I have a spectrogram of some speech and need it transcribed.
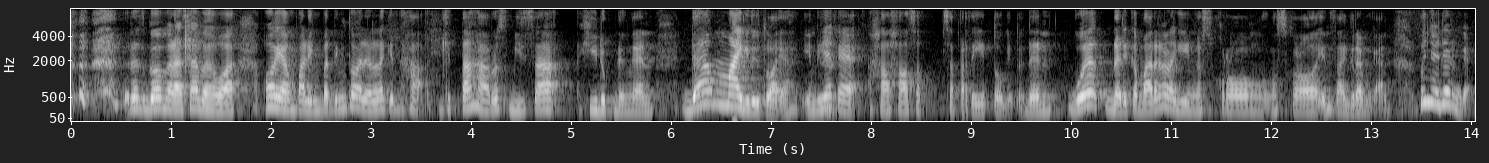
terus gue merasa bahwa oh yang paling penting tuh adalah kita kita harus bisa hidup dengan damai gitu lah ya. Intinya Iya. kayak hal-hal sep- seperti itu gitu. Dan gue dari kemarin lagi nge-scroll nge-scroll Instagram kan. Lu nyadar nggak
